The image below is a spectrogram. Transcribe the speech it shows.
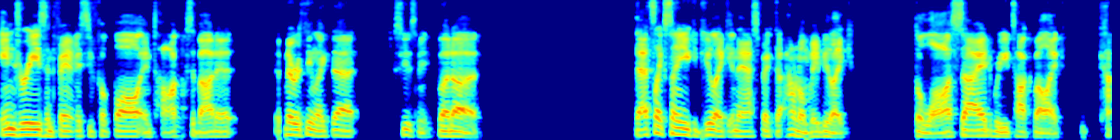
injuries and fantasy football and talks about it and everything like that. Excuse me. But uh that's like something you could do like an aspect of, I don't know, maybe like the law side where you talk about like co-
